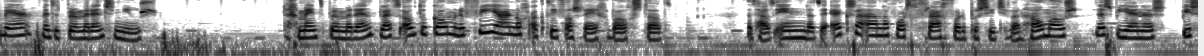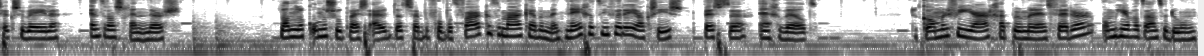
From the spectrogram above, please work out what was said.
Beer met het Purmerendse nieuws. De gemeente Purmerend blijft ook de komende vier jaar nog actief als regenboogstad. Dat houdt in dat er extra aandacht wordt gevraagd voor de positie van homo's, lesbiennes, biseksuelen en transgenders. Landelijk onderzoek wijst uit dat zij bijvoorbeeld vaker te maken hebben met negatieve reacties, pesten en geweld. De komende vier jaar gaat Purmerend verder om hier wat aan te doen.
